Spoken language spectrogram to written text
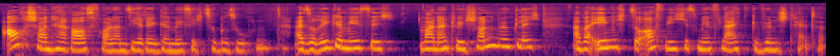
auch schon herausfordernd, sie regelmäßig zu besuchen. Also regelmäßig war natürlich schon möglich, aber eben nicht so oft, wie ich es mir vielleicht gewünscht hätte.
